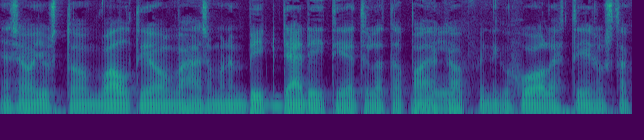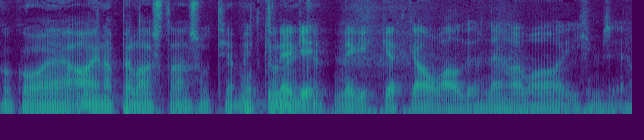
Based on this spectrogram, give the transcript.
Ja se on just tuo valtio on vähän semmoinen big daddy tietyllä tapaa, niin. joka niinku huolehtii susta koko ajan ja aina pelastaa sut. Ja Mutta nekin, niinku... nekin, ketkä on valtiossa, ne vaan ihmisiä.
